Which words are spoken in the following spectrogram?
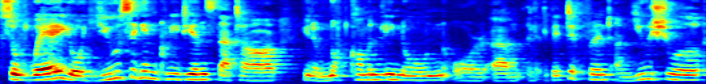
So where you're using ingredients that are, you know, not commonly known or um, a little bit different, unusual,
